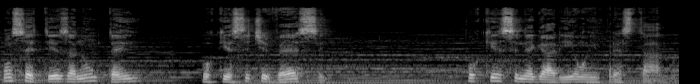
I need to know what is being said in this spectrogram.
Com certeza não tem, porque se tivessem, por que se negariam a emprestá-lo?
